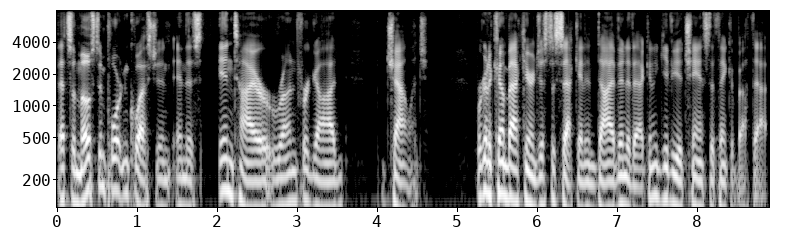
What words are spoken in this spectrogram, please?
That's the most important question in this entire Run for God challenge. We're going to come back here in just a second and dive into that. Going to give you a chance to think about that.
